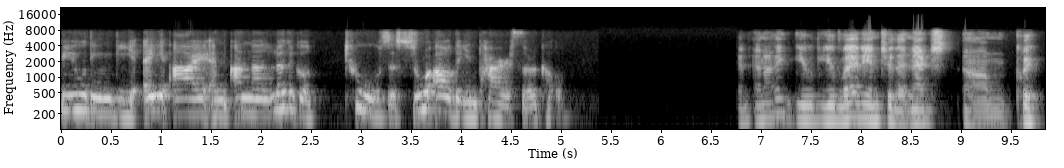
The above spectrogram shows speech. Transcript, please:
building the AI and analytical tools throughout the entire circle. And, and I think you you led into the next um, quick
